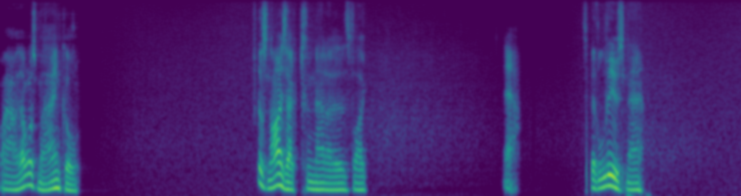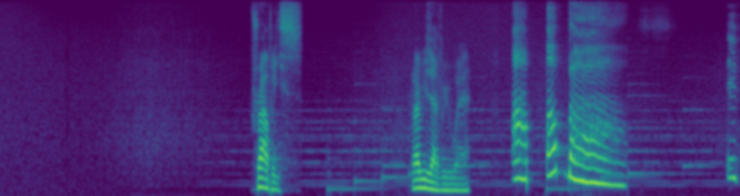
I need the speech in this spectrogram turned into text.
Wow, that was my ankle. Feels nice actually now that it's like... Yeah. It's a bit loose now. Krabbies. Krabbies everywhere. Ah, bubbles! It's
